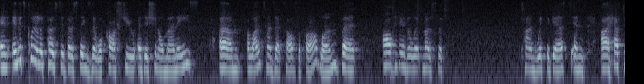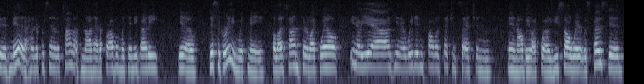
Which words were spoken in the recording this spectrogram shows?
and, and it's clearly posted those things that will cost you additional monies. Um, a lot of times that solves the problem, but I'll handle it most of the time with the guests. And I have to admit, 100% of the time, I've not had a problem with anybody, you know, disagreeing with me. A lot of times they're like, well, you know, yeah, you know, we didn't follow such and such. And, and I'll be like, well, you saw where it was posted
